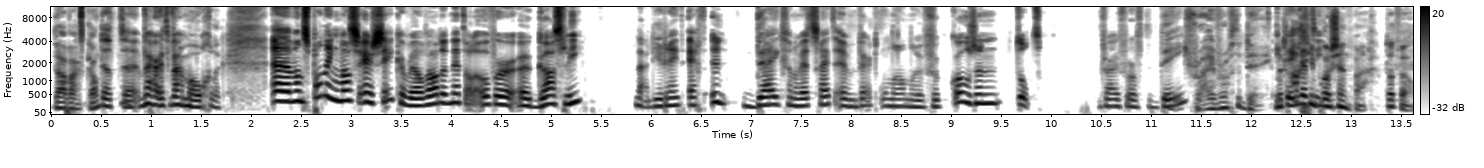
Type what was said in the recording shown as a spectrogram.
daar waar het kan. Dat, eh, waar het waar mogelijk. Eh, want spanning was er zeker wel. We hadden het net al over eh, Gasly. Nou, die reed echt een dijk van de wedstrijd. En werd onder andere verkozen tot driver of the day. Driver of the day. Met denk dat 18% maar. Dat wel.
